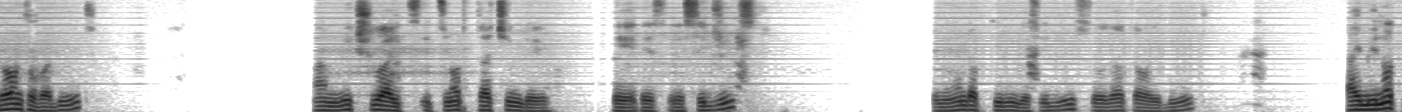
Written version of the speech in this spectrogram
don't overdo it and make sure it's it's not touching the the, the, the seedlings I may end up killing the seedlings, so that's how I do it. I may not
